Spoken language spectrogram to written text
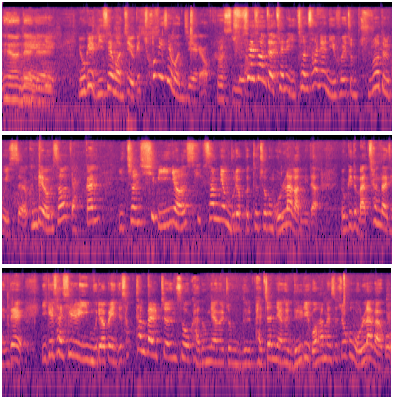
예, 네, 네. 요게 미세먼지, 요게 초미세먼지예요. 그렇습니다. 추세선 자체는 2004년 이후에 좀 줄어들고 있어요. 근데 여기서 약간 2012년, 13년 무렵부터 조금 올라갑니다. 여기도 마찬가지인데 이게 사실 이 무렵에 이제 석탄 발전소 가동량을 좀 늘, 발전량을 늘리고 하면서 조금 올라가고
